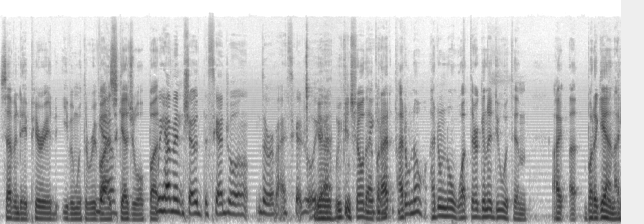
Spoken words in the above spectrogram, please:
seven day period even with the revised Yeah. schedule. But we haven't showed the schedule, the revised schedule yeah, yet. we can show that, We but can- I, I don't know. I don't know what they're going to do with him. I, uh, but again, I,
